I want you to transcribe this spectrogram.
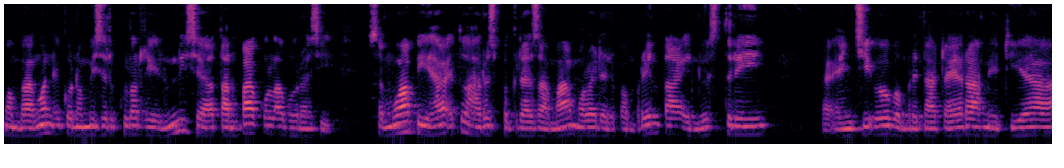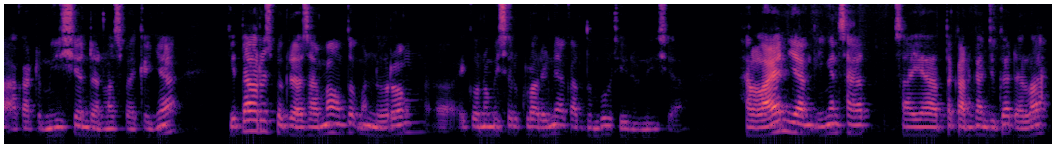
membangun ekonomi sirkular di Indonesia tanpa kolaborasi. Semua pihak itu harus bekerjasama, mulai dari pemerintah, industri, eh, NGO, pemerintah daerah, media, akademisian, dan lain sebagainya. Kita harus bekerjasama untuk mendorong uh, ekonomi sirkular ini akan tumbuh di Indonesia. Hal lain yang ingin saya, saya tekankan juga adalah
